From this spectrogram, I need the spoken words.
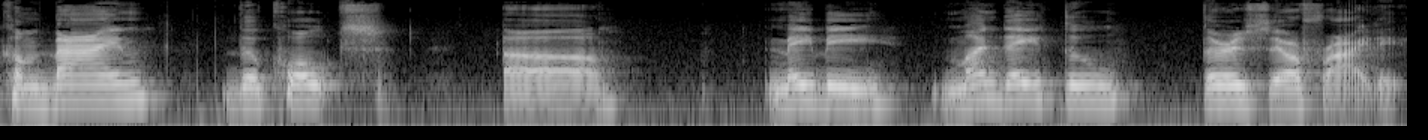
combine the quotes uh, maybe Monday through Thursday or Friday.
